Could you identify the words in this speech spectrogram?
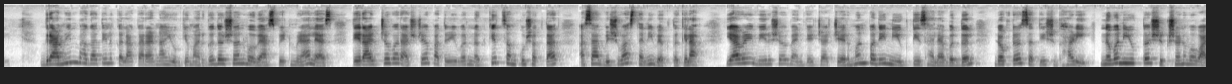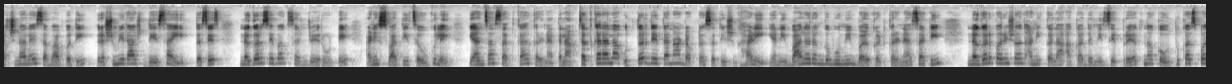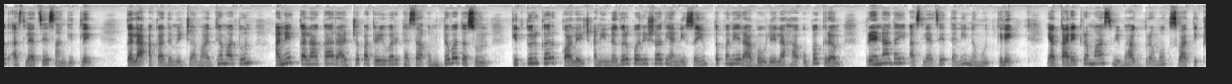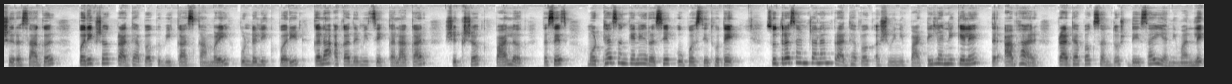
ग्रामीण भागातील कलाकारांना योग्य मार्गदर्शन व व्यासपीठ मिळाल्यास ते राज्य व राष्ट्रीय पातळीवर नक्कीच चमकू शकतात असा विश्वास त्यांनी व्यक्त केला. यावेळी वीरशैव बँकेच्या चेअरमनपदी नियुक्ती झाल्याबद्दल डॉक्टर सतीश घाडी नवनियुक्त शिक्षण व वाचनालय सभापती रश्मीराज देसाई तसेच नगरसेवक संजय रोटे आणि स्वाती चौगुले यांचा सत्कार करण्यात आला. सत्काराला उत्तर देताना डॉक्टर सतीश घाडी यांनी बाल रंगभूमी बळकट करण्यासाठी नगरपरिषद आणि कला अकादमीचे प्रयत्न कौतुकास्पद असल्याचे सांगितले. कला अकादमीच्या माध्यमातून अनेक कलाकार राज्य पातळीवर ठसा उमटवत असून कित्तूरकर कॉलेज आणि नगर परिषद यांनी संयुक्तपणे राबवलेला हा उपक्रम प्रेरणादायी असल्याचे त्यांनी नमूद केले. या कार्यक्रमास विभाग प्रमुख स्वाती क्षीरसागर परीक्षक प्राध्यापक विकास कांबळे पुंडलिक परीट कला अकादमीचे कलाकार शिक्षक पालक तसेच मोठ्या संख्येने रसिक उपस्थित होते. सूत्रसंचालन प्राध्यापक अश्विनी पाटील यांनी केले. तर आभार प्राध्यापक संतोष देसाई यांनी मानले.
